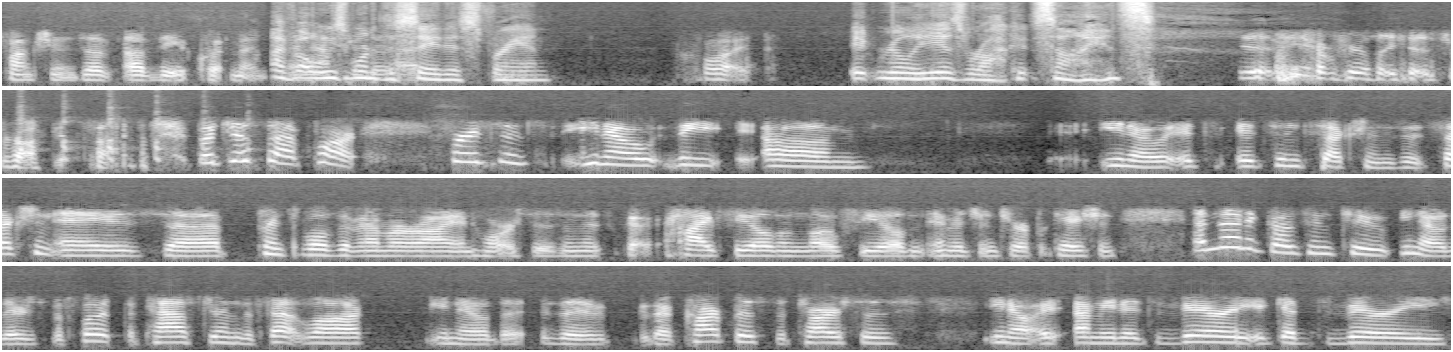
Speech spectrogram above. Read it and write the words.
functions of, of the equipment. I've and always wanted that, to say this fran what? It really is rocket science. it, it really is rocket science. But just that part. For instance, you know the um, you know it's it's in sections. It's section A is uh, principles of MRI in horses, and it's high field and low field and image interpretation. And then it goes into you know there's the foot, the pastern, the fetlock, you know the the the carpus, the tarsus. You know, it, I mean it's very it gets very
